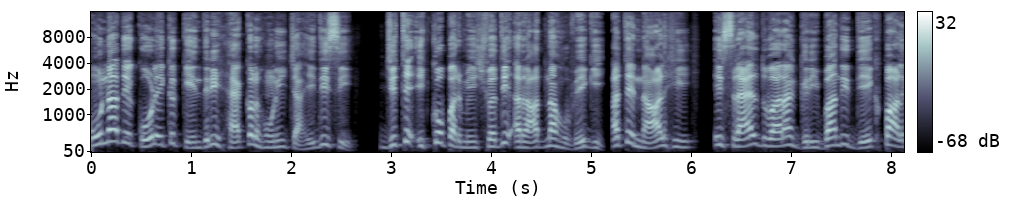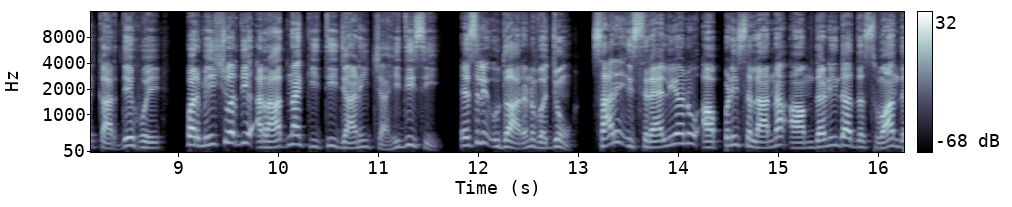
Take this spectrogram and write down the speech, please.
ਉਹਨਾਂ ਦੇ ਕੋਲ ਇੱਕ ਕੇਂਦਰੀ ਹੈਕਲ ਹੋਣੀ ਚਾਹੀਦੀ ਸੀ, ਜਿੱਥੇ ਇੱਕੋ ਪਰਮੇਸ਼ਵਰ ਦੀ ਅਰਾਧਨਾ ਹੋਵੇਗੀ ਅਤੇ ਨਾਲ ਹੀ ਇਸਰਾਇਲ ਦੁਆਰਾ ਗਰੀਬਾਂ ਦੀ ਦੇਖਭਾਲ ਕਰਦੇ ਹੋਏ ਪਰਮੇਸ਼ਵਰ ਦੀ ਅਰਾਧਨਾ ਕੀਤੀ ਜਾਣੀ ਚਾਹੀਦੀ ਸੀ। ਇਸ ਲਈ ਉਦਾਹਰਣ ਵਜੋਂ, ਸਾਰੇ ਇਸرائیਲੀਆਂ ਨੂੰ ਆਪਣੀ ਸਾਲਾਨਾ ਆਮਦਨੀ ਦਾ ਦਸਵੰਦ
